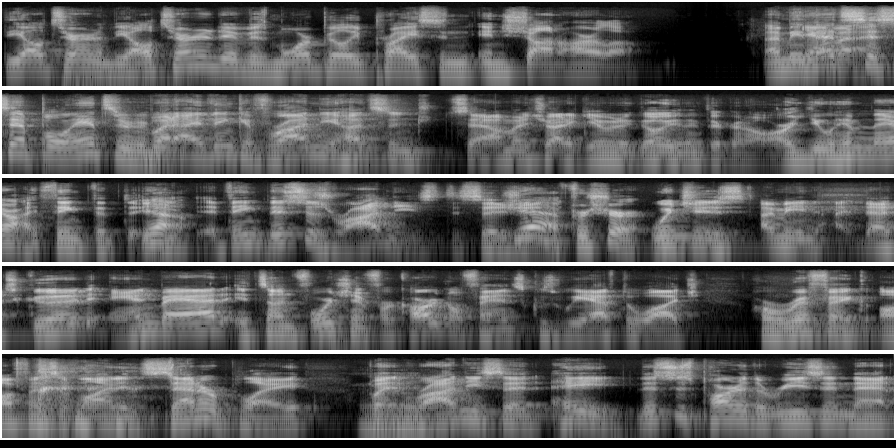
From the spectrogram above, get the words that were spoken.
the alternative. The alternative is more Billy Price and, and Sean Harlow. I mean, Yeah, that's but- a simple answer. To But me. I think if Rodney Hudson said, "I'm going to try to give it a go," you think they're going to argue him there? I think that. The, Yeah. I think this is Rodney's decision. yeah, for sure. which is, I mean, that's good and bad. It's unfortunate for Cardinal fans because we have to watch horrific offensive line and center play. But mm-hmm. Rodney said, hey, this is part of the reason that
